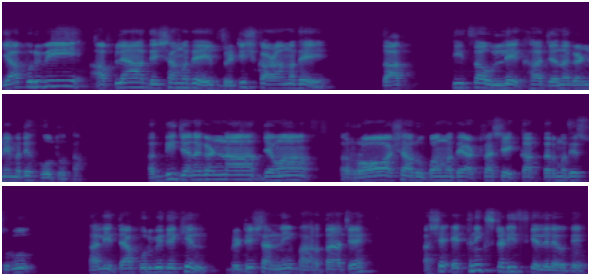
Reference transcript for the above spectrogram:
यापूर्वी आपल्या देशामध्ये ब्रिटिश काळामध्ये जातीचा उल्लेख हा जनगणनेमध्ये होत होता. अगदी जनगणना जेव्हा रॉ अशा रूपामध्ये अठराशे एकाहत्तरमध्ये सुरू झाली त्यापूर्वी देखील ब्रिटिशांनी भारताचे असे एथनिक स्टडीज केलेले होते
